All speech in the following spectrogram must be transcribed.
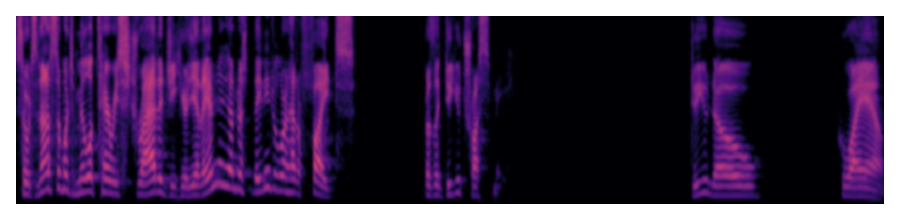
So it's not so much military strategy here. Yeah, they need, to they need to learn how to fight. But it's like, do you trust me? Do you know who I am?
